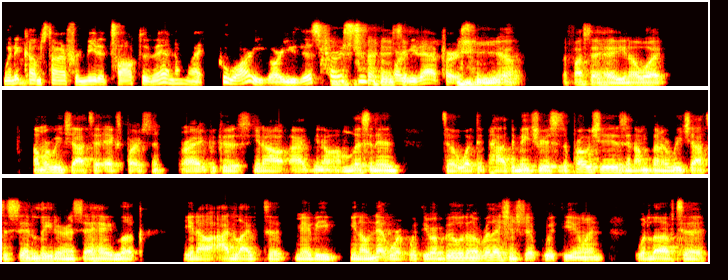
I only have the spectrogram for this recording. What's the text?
when it comes time for me to talk to them, I'm like, who are you? Are you this person? or are you that person? yeah. If I say, hey, you know what? I'm gonna reach out to X person, right? Because you know, I you know, I'm listening to what the, how Dimitrius's approach is, and I'm gonna reach out to said leader and say, hey, look, you know, I'd like to maybe you know network with you or build a relationship with you, and would love to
